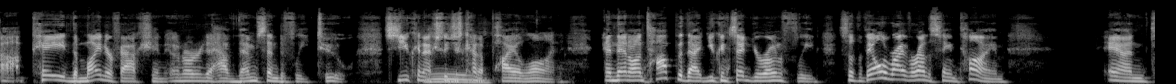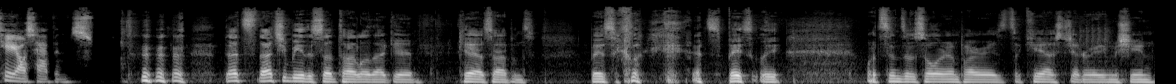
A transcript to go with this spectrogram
uh, pay the minor faction in order to have them send a fleet too. So you can actually just kind of pile on. And then on top of that, you can send your own fleet so that they all arrive around the same time and chaos happens. That's that should be the subtitle of that game. Chaos happens. Basically, that's basically what Sins of a Solar Empire is. It's a chaos generating machine.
